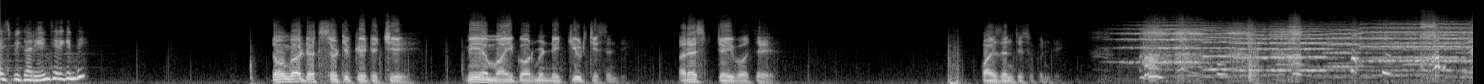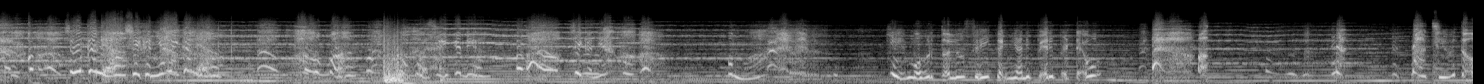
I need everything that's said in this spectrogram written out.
SP గారు ఏం జరిగింది? దొంగ డెత్ సర్టిఫికేట్ ఇచ్చి మీ అమ్మాయి గవర్నమెంట్ని చీట్ చేసింది. అరెస్ట్ చేయబోతే పాయిజన్ తీసుకుంది ఏ ముహూర్తంలో శ్రీకన్య అని పేరు పెట్టావు? నా జీవితం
